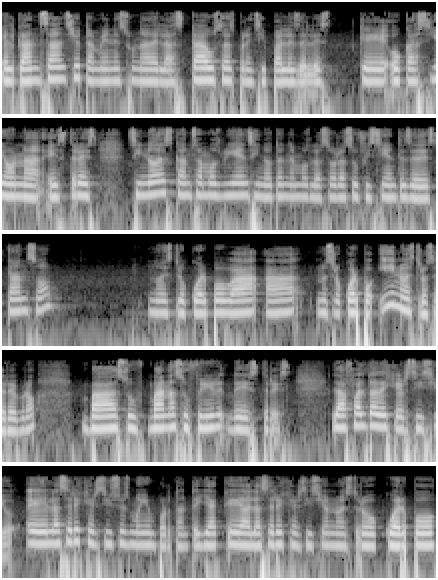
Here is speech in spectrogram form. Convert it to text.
El cansancio también es una de las causas principales del que ocasiona estrés. Si no descansamos bien, si no tenemos las horas suficientes de descanso, nuestro cuerpo va a nuestro cuerpo y nuestro cerebro va a van a sufrir de estrés. La falta de ejercicio. El hacer ejercicio es muy importante, ya que al hacer ejercicio nuestro cuerpo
